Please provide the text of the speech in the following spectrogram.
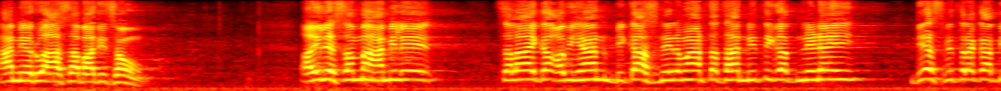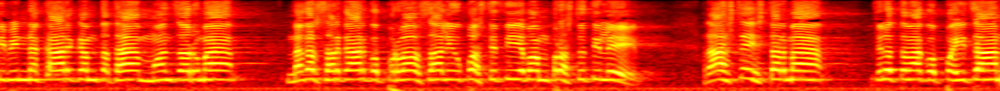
हामीहरू आशावादी छौँ। अहिलेसम्म हामीले चलाएका अभियान विकास निर्माण तथा नीतिगत निर्णय देशभित्रका विभिन्न कार्यक्रम तथा मञ्चहरूमा नगर सरकारको प्रभावशाली उपस्थिति एवं प्रस्तुतिले राष्ट्रिय स्तरमा तिलोत्तमाको पहिचान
